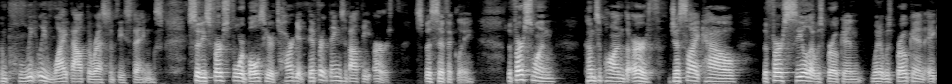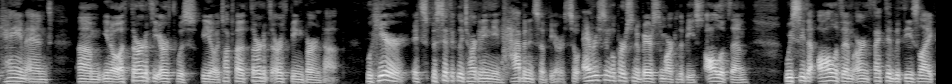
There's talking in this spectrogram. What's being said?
completely wipe out the rest of these things. So these first four bowls here target different things about the earth specifically. The first one comes upon the earth, just like how the first seal that was broken, when it was broken, it came and, um, you know, a third of the earth was, you know, it talked about a third of the earth being burned up. Well, here it's specifically targeting the inhabitants of the earth. So every single person who bears the mark of the beast, all of them, we see that all of them are infected with these like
